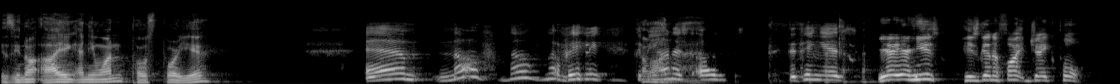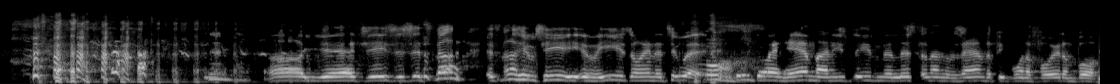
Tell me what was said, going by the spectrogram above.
Is he not eyeing anyone post Poirier? Um, no, no, not really. To Come be on, honest, all, the thing is, yeah, yeah, he is he's going to fight Jake Paul. oh yeah, Jesus! It's not it's not who's he who he is on it too. Oh. Who's going him and he's bleeding the list along his arm that people want to fight him. But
